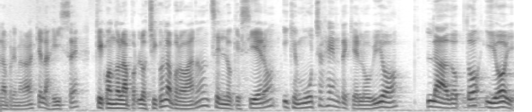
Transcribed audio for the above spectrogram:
la primera vez que las hice, que cuando los chicos la probaron se enloquecieron y que mucha gente que lo vio la adoptó y hoy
